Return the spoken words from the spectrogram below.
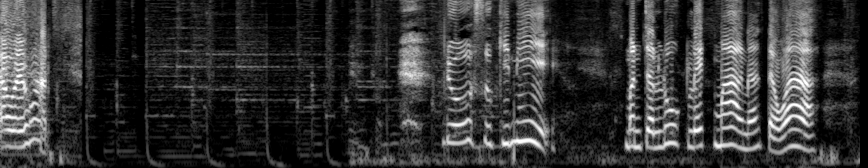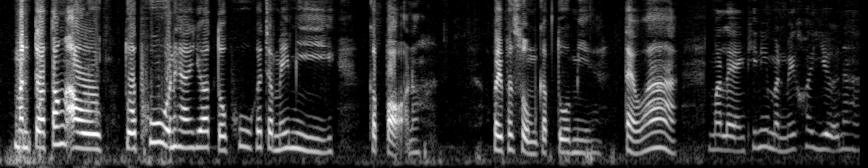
เอาไว้ผัด ดูซูกินี่ มันจะลูกเล็กมากนะ แต่ว่ามันจะต้องเอาตัวผู้นะคะ ยอดตัวผู้ก็จะไม่มีกระเปาะเนาะไปผสมกับตัวเมีย แต่ว่าแมลงที่นี่มันไม่ค่อยเยอะนะคะ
